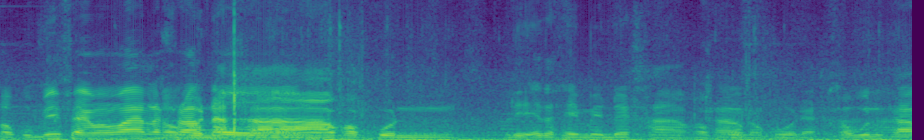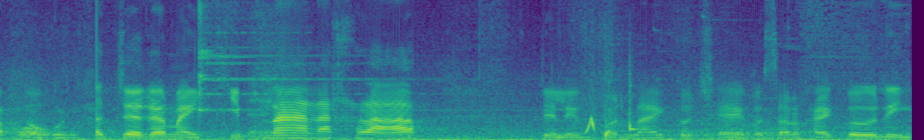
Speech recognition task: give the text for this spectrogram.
ขอบคุณพี่แฟงมากๆนะขอบครับคุณนะคผมรับขอบคุณรีเอนเตอร์เทนเมนต์ด้วยครับ ขอบคุณน้องพูดด้วยขอบคุณครับผขอมบคุณครับถ้าเจอกันใหม่คลิปหน้านะครับ อย่าลืมกดไลค์ กดแชร์ กด subscribe กดกระดิ่ง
